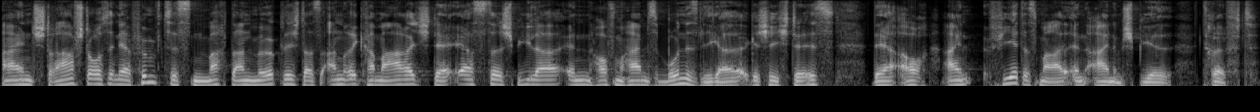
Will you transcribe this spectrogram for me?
Ein Strafstoß in der 50. macht dann möglich, dass André Kramaric der erste Spieler in Hoffenheims Bundesliga-Geschichte ist, der auch ein viertes Mal in einem Spiel trifft.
